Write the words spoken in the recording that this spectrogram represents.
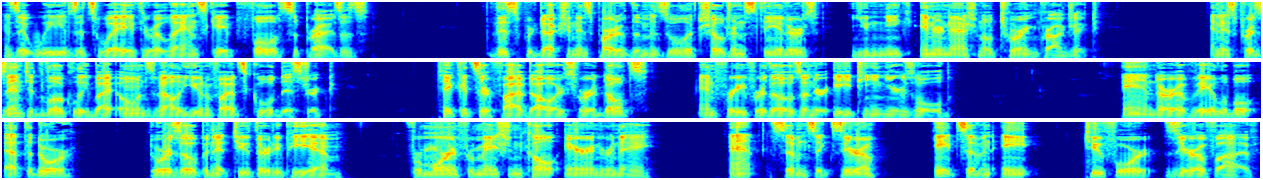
as it weaves its way through a landscape full of surprises. This production is part of the Missoula Children's Theater's unique international touring project and is presented locally by Owens Valley Unified School District. Tickets are $5 for adults and free for those under 18 years old and are available at the door. Doors open at 2:30 p.m. For more information call Aaron Renee at 760-878-2405.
